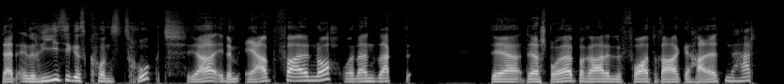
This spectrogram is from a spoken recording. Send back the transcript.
Da hat ein riesiges Konstrukt, ja, in einem Erbfall noch, und dann sagt der, der Steuerberater den Vortrag gehalten hat,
